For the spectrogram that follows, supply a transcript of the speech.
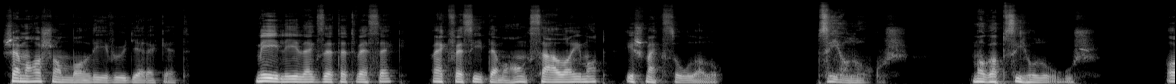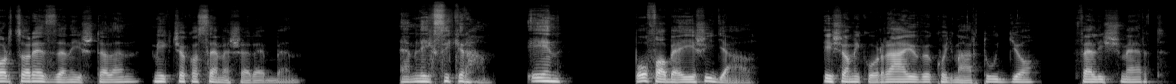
sem a hasamban lévő gyereket. Mély lélegzetet veszek, megfeszítem a hangszálaimat, és megszólalok. Pszichológus. Maga pszichológus. Arca rezzenéstelen, még csak a szemes erebben. Emlékszik rám? Én... Pofa be és így áll. És amikor rájövök, hogy már tudja, felismert,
